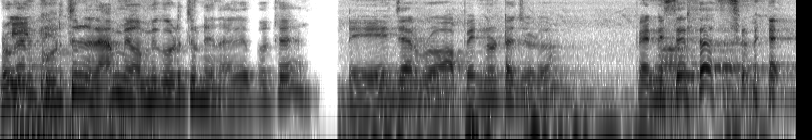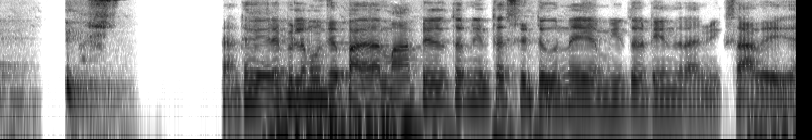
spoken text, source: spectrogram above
బ్రో కానీ కొడుతుండేనా? మీ మమ్మీ కొడుతుండేనా? లేకపోతే? డేంజర్ బ్రో ఆ పెన్ ఉంటుంది చూడు. పెన్ ఇస్తే వస్తుండే అంటే వేరే పిల్ల ముందు చెప్పా కదా మా పిల్లలతో ఇంత స్ట్రిక్ట్ ఉన్నాయి ఇక మీతో ఏందిరా మీకు సావే ఇక.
